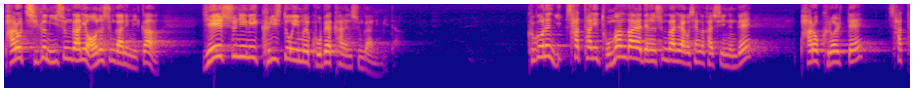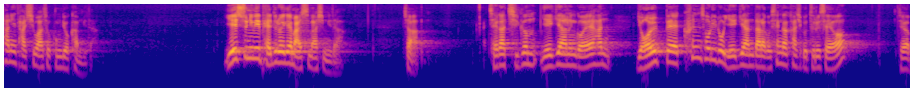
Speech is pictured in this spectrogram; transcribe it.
바로 지금 이 순간이 어느 순간입니까? 예수님이 그리스도임을 고백하는 순간입니다. 그거는 사탄이 도망가야 되는 순간이라고 생각할 수 있는데 바로 그럴 때 사탄이 다시 와서 공격합니다. 예수님이 베드로에게 말씀하십니다. 자, 제가 지금 얘기하는 거에 한 10배 큰 소리로 얘기한다라고 생각하시고 들으세요. 제가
